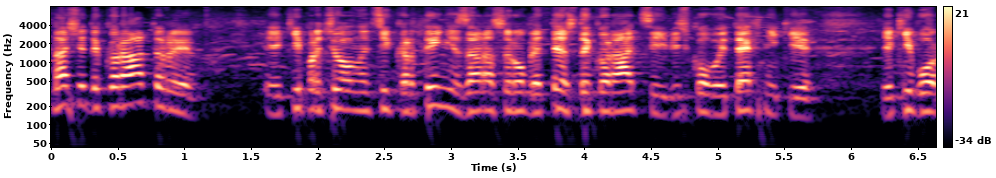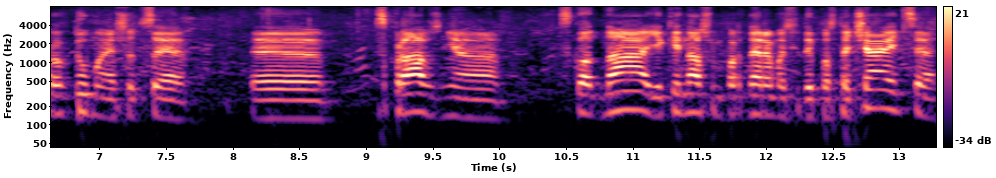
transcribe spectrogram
Наші декоратори, які працювали на цій картині, зараз роблять теж декорації військової техніки, які ворог думає, що це е, справжня складна, які нашим партнерам сюди постачається.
